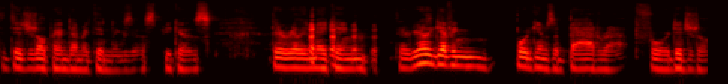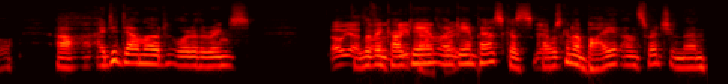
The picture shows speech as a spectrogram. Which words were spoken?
the digital pandemic didn't exist because they're really making they're really giving board games a bad rap for digital. Uh, I did download Lord of the Rings, Oh yeah, living card Game game Pass, on right? Game Pass, because Yeah. I was gonna buy it on Switch and then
